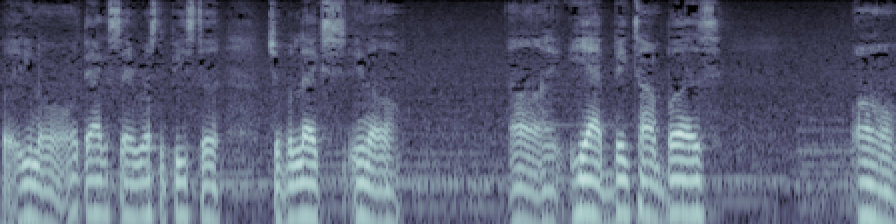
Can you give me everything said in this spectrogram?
But, you know, one thing I can say, rest in peace to Triple X, you know, uh, he had big time buzz. Um,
